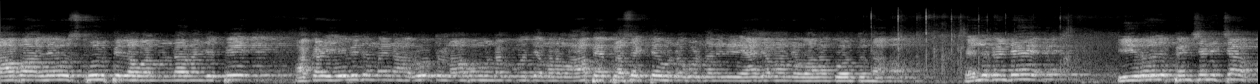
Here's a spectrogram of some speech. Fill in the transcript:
లాభాలు లేవు స్కూల్ పిల్లవాళ్ళు ఉన్నారని చెప్పి అక్కడ ఏ విధమైన రూట్ లాభం ఉండకపోతే మనం ఆపే ప్రసక్తే ఉండకూడదని నేను యాజమాన్యం వాళ్ళని కోరుతున్నా. ఎందుకంటే ఈరోజు పెన్షన్ ఇచ్చాం.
